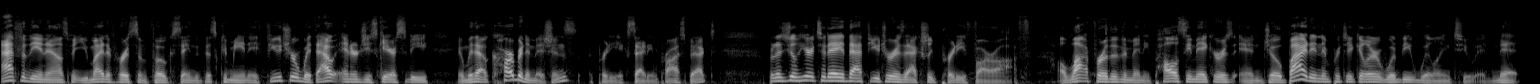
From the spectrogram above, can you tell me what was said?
After the announcement, you might have heard some folks saying that this could mean a future without energy scarcity and without carbon emissions, a pretty exciting prospect. But as you'll hear today, that future is actually pretty far off, a lot further than many policymakers and Joe Biden in particular would be willing to admit.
